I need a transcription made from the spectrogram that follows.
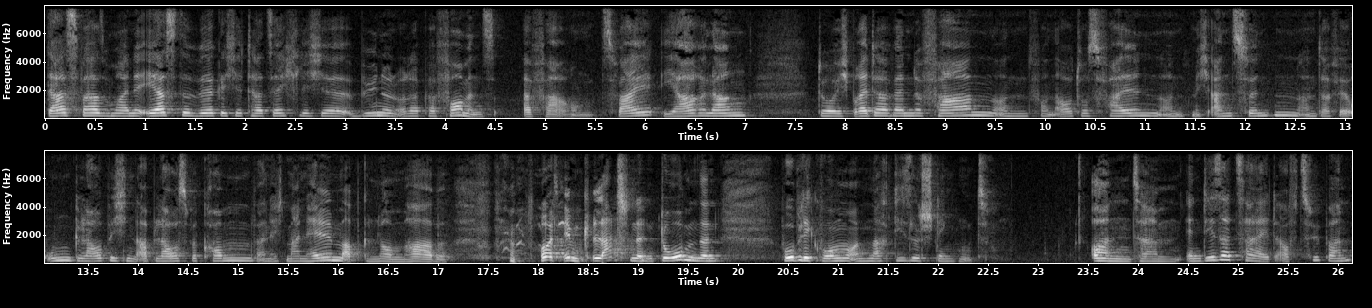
Das war so meine erste wirkliche tatsächliche Bühnen- oder Performance-Erfahrung. Zwei Jahre lang durch Bretterwände fahren und von Autos fallen und mich anzünden und dafür unglaublichen Applaus bekommen, wenn ich meinen Helm abgenommen habe vor dem klatschenden, tobenden Publikum und nach Diesel stinkend. Und ähm, in dieser Zeit auf Zypern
